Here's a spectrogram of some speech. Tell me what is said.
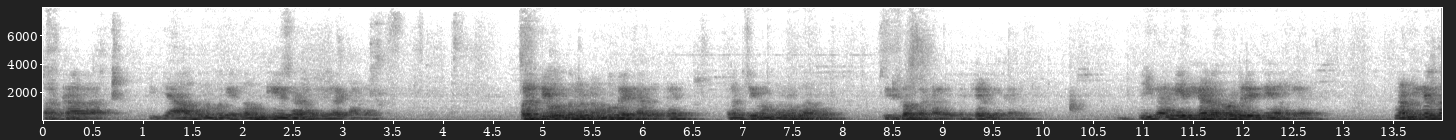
ಸರ್ಕಾರ ಯಾವುದ್ರ ಬಗ್ಗೆ ನಂಬಿಕೆಯಿಂದ ನಾವು ಇರೋಕ್ಕಾಗಲ್ಲ ಪ್ರತಿಯೊಂದನ್ನು ನಂಬಬೇಕಾಗುತ್ತೆ, ಪ್ರತಿಯೊಂದನ್ನು ನಾವು ಇಟ್ಕೋಬೇಕಾಗುತ್ತೆ ಕೇಳಬೇಕಾಗುತ್ತೆ. ಈಗ ನೀವು ಹೇಳೋದು ಒಂದು ರೀತಿ ಆದರೆ ನಮಗೆಲ್ಲ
